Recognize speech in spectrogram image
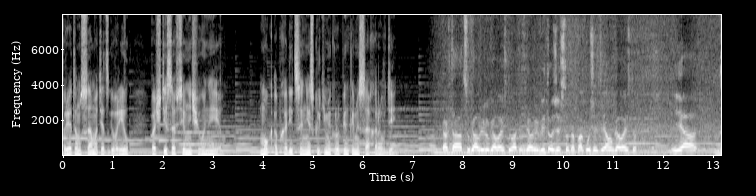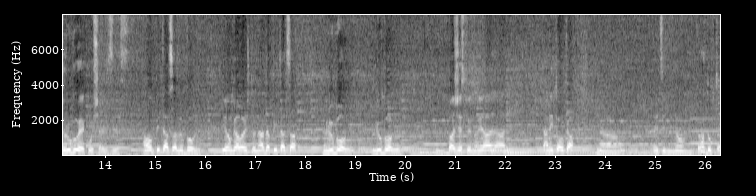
При этом сам отец Гавриил почти совсем ничего не ел. Мог обходиться несколькими крупинками сахара в день. Как-то отцу Гаврилу говорит, что отец Гаврил, вы тоже что-то покушаете, а он говорит, что я другое кушаю здесь. А он питался любовью. И он говорит, что надо питаться любовью, любовью божественной, а, а, а не только а, этим ну, продуктом.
